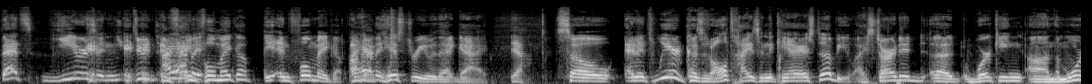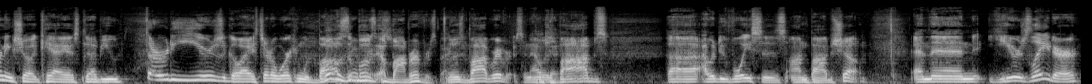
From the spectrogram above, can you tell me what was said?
That's years and dude. In- I have in a- full makeup? In full makeup, I have a history with that guy. Yeah. So, and it's weird because it all ties into KISW. I started uh, working on the morning show at KISW 30 years ago. I started working with Bob. What was it? What was Rivers. uh, Bob Rivers? Back It was Bob Rivers, and I was Bob's. Uh, I would do voices on Bob's show, and then years later,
